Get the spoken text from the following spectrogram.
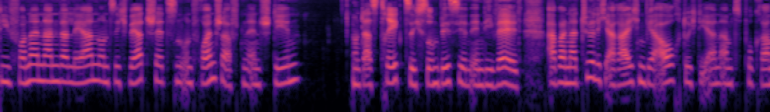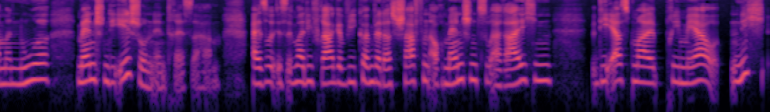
die voneinander lernen und sich wertschätzen und Freundschaften entstehen. Und das trägt sich so ein bisschen in die Welt. Aber natürlich erreichen wir auch durch die Ehrenamtsprogramme nur Menschen, die eh schon Interesse haben. Also ist immer die Frage, wie können wir das schaffen, auch Menschen zu erreichen, die erstmal primär nicht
